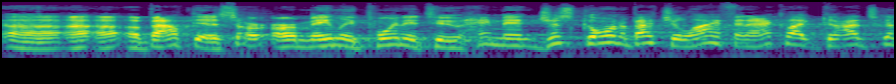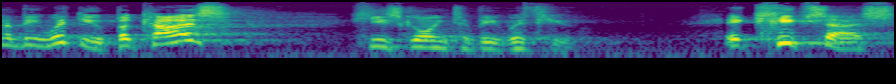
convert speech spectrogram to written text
uh, about this are, are, mainly pointed to hey, man, just go on about your life and act like God's going to be with you because He's going to be with you. It keeps us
